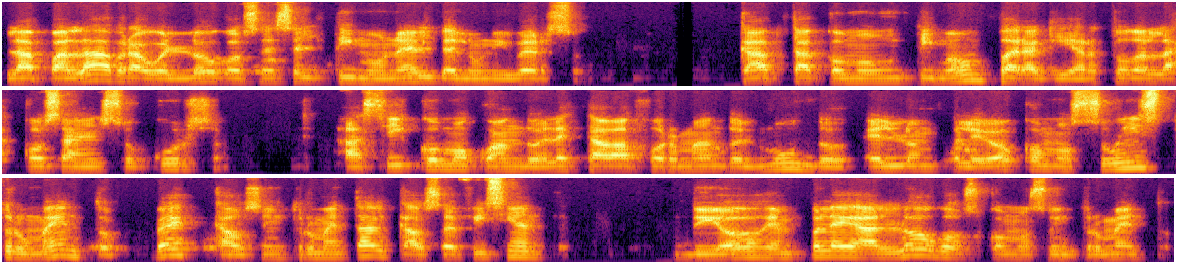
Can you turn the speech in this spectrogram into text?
La palabra o el logos es el timonel del universo capta como un timón para guiar todas las cosas en su curso. Así como cuando él estaba formando el mundo, él lo empleó como su instrumento. ¿Ves? Causa instrumental, causa eficiente. Dios emplea logos como su instrumento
